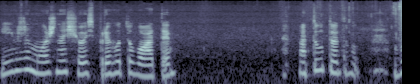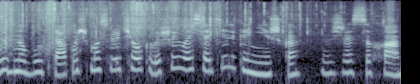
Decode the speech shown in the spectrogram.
і вже можна щось приготувати. А тут от видно був також маслючок, лишилася тільки ніжка, вже суха.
